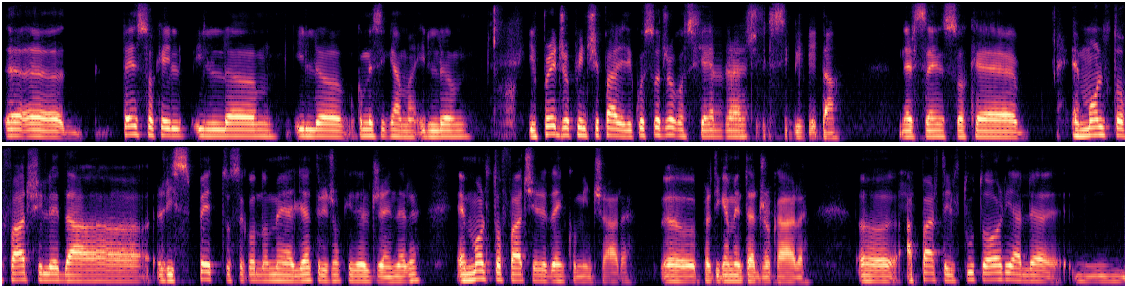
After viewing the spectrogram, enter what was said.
eh, penso che il, il, il- come si chiama? Il, il pregio principale di questo gioco sia l'accessibilità nel senso che è molto facile da rispetto secondo me agli altri giochi del genere è molto facile da incominciare eh, praticamente a giocare. Eh, a parte il tutorial eh, mh,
